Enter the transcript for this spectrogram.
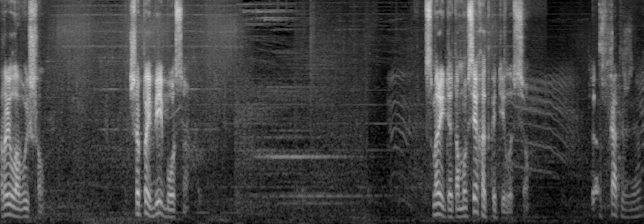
Рыло вышел. ШП, бей босса. Смотрите, там у всех откатилось все. Скаты ждем.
